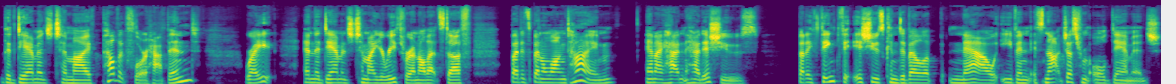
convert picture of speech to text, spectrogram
the damage to my pelvic floor happened, right? And the damage to my urethra and all that stuff. But it's been a long time and I hadn't had issues. But I think the issues can develop now, even it's not just from old damage.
